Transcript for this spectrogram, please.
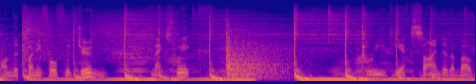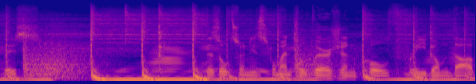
on the 24th of June next week. Pretty excited about this. There's also an instrumental version called Freedom Dub.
